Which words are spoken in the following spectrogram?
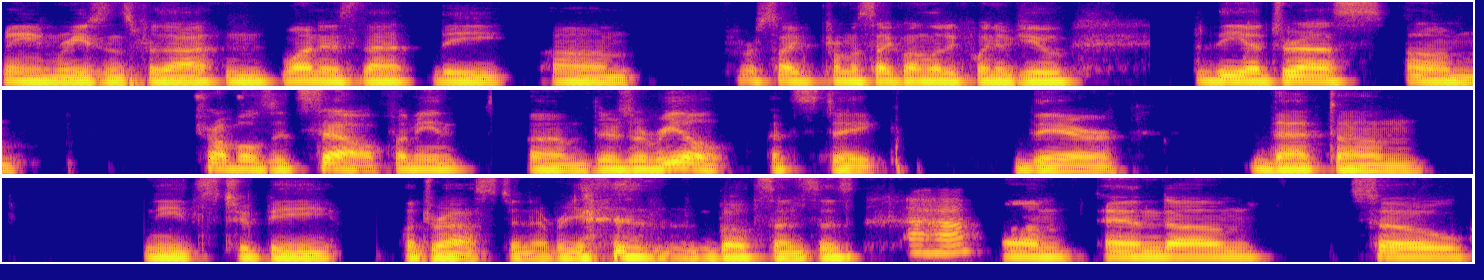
main reasons for that and one is that the um for psych from a psychoanalytic point of view, the address um, troubles itself. I mean, um, there's a real at stake there that um, needs to be addressed in every in both senses. Uh-huh. Um, and um, so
